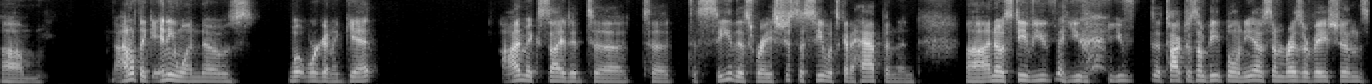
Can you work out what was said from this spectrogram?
Um, I don't think anyone knows what we're going to get. I'm excited to to to see this race just to see what's going to happen. And uh, I know Steve, you've you you've talked to some people and you have some reservations,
